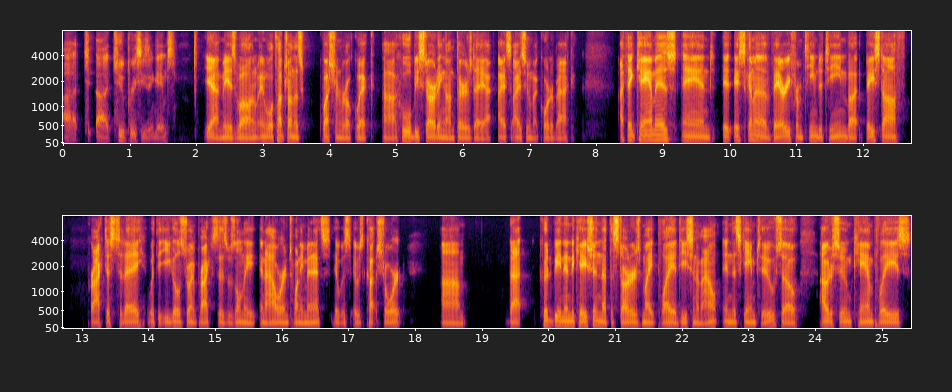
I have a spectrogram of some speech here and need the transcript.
uh, t- uh, two preseason games. Yeah, me as well. And, and we'll touch on this question real quick. Uh, who will be starting on Thursday? I, I, I assume at quarterback. I think Cam is, and it, it's going to vary from team to team. But based off practice today with the Eagles joint practices was only an hour and 20 minutes. It was it was cut short. Um, that could be an indication that the starters might play a decent amount in this game too. So I would assume Cam plays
